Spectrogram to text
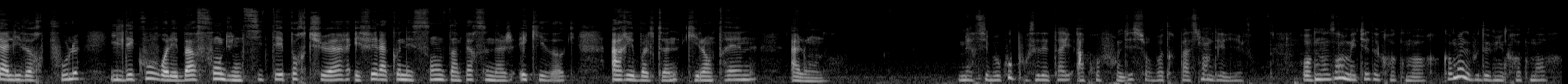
à Liverpool, il découvre les bas-fonds d'une cité portuaire et fait la connaissance d'un personnage équivoque, Harry Bolton, qui l'entraîne à Londres. Merci beaucoup pour ces détails approfondis sur votre passion des livres. Revenons-en au métier de croque-mort. Comment êtes-vous devenu croque-mort?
